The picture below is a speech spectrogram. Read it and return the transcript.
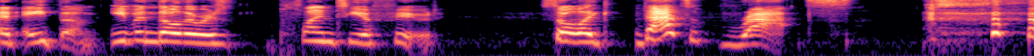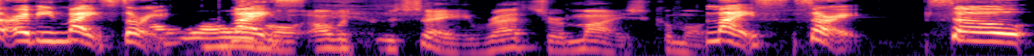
and ate them, even though there was plenty of food. So like that's rats. I mean mice. Sorry, Oh, hold mice. on. I was going to say rats or mice. Come on. Mice. Sorry. So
